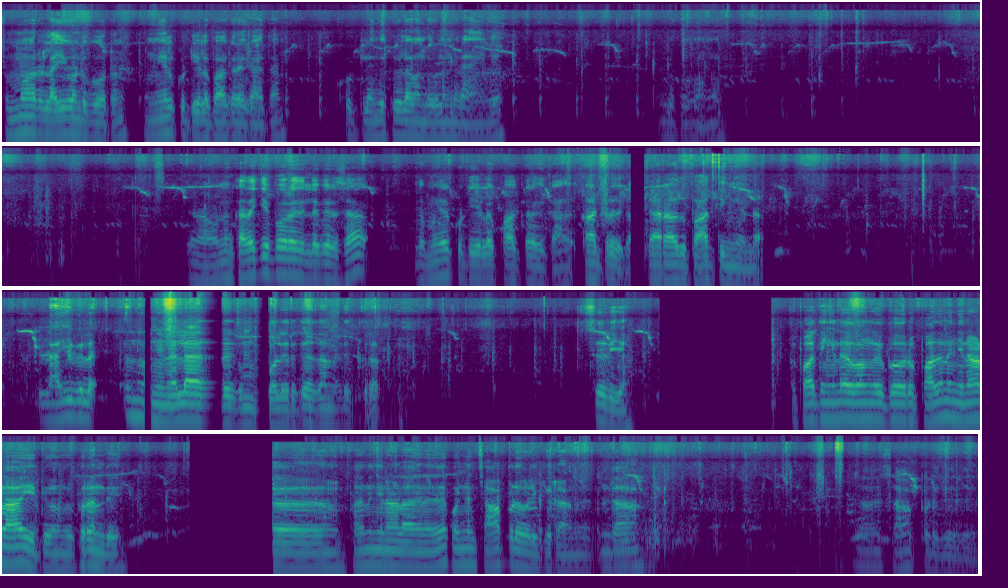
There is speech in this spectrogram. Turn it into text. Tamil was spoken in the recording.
சும்மா ஒரு லைவ் கொண்டு போடுறேன். மேல் குட்டியில் பார்க்குறதுக்காக தான் கூட்டிலேருந்து கீழே வந்து விழுந்துடாங்க இங்கே போவாங்க. நான் ஒன்றும் கதைக்க போகிறது இல்லை பெருசாக இந்த முயல் குட்டிகளை பார்க்குறதுக்காக காட்டுறதுக்காக. யாராவது பார்த்தீங்கன்னா லைவில் கொஞ்சம் நல்லா இருக்கும் போல இருக்கு. அதான் எடுக்கிறேன். சரியா? பார்த்தீங்கன்னா இவங்க இப்போ ஒரு பதினஞ்சு நாள் ஆகிட்டு இவங்க பிறந்து. பதினஞ்சு நாள் ஆகினதை கொஞ்சம் சாப்பிட வலிக்கிறாங்க. இந்த. சாப்பிடுது இது.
